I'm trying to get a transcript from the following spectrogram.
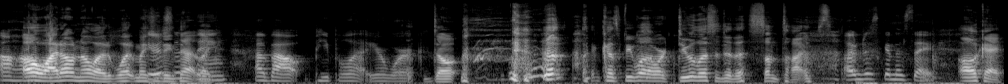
Uh-huh. Oh, I don't know. What, what makes here's you think the that? thing Like, about people at your work. don't because people at work do listen to this sometimes. I'm just gonna say, Okay.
